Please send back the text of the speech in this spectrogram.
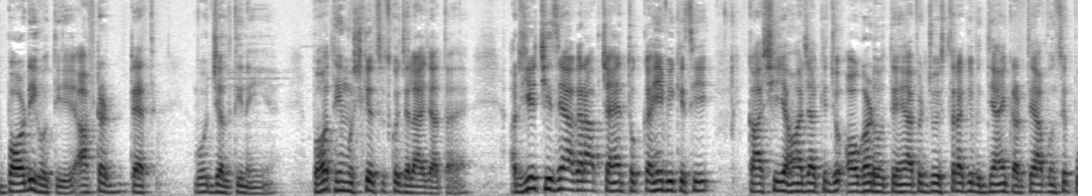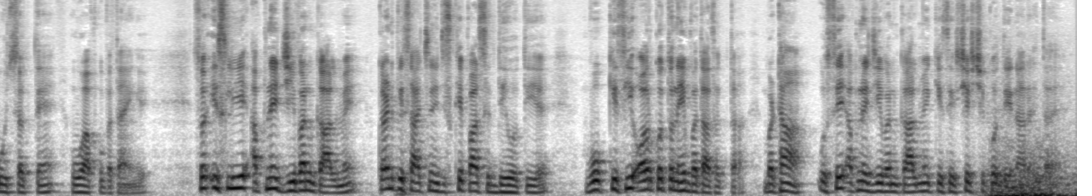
बॉडी होती है आफ्टर डेथ वो जलती नहीं है। बहुत ही मुश्किल से उसको जलाया जाता है। और ये चीज़ें अगर आप चाहें तो कहीं भी किसी काशी या वहाँ जाके जो अवगढ़ होते हैं या फिर जो इस तरह की विद्याएँ करते हैं आप उनसे पूछ सकते हैं वो आपको बताएँगे। सो so, इसलिए अपने जीवन काल में कर्ण पिसाचनी जिसके पास सिद्धि होती है वो किसी और को तो नहीं बता सकता बट हाँ उसे अपने जीवन काल में किसी शिष्य को देना रहता है।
